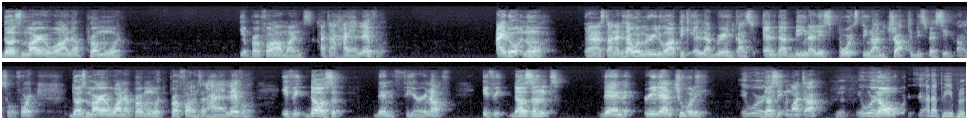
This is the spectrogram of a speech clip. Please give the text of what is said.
does marijuana promote your performance at a higher level? I don't know. You understand? That's why we really want to pick Elder Brain because Elder being at the sports thing and track to be specific and so forth. Does marijuana promote performance at a higher level? If it does, then fair enough. If it doesn't, then really and truly, It works. does it matter? It works. No. It works for other people.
